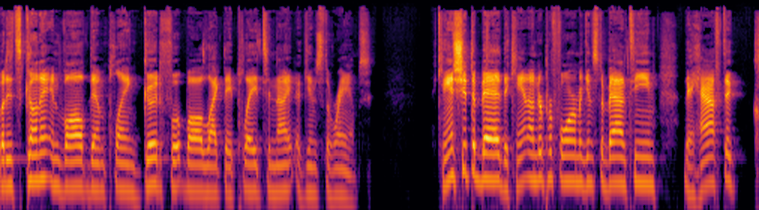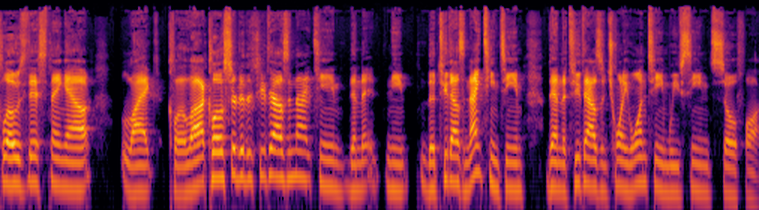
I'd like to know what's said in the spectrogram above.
but it's going to involve them playing good football like they played tonight against the Rams. They can't shit the bed, they can't underperform against a bad team. They have to close this thing out like a lot closer to the 2019 than the the 2019 team than the 2021 team we've seen so far.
